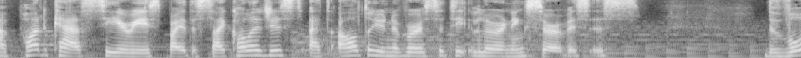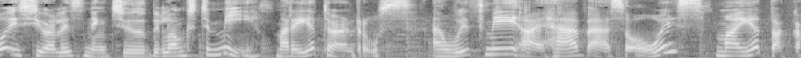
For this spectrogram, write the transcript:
a podcast series by the psychologists at Aalto University Learning Services. The voice you are listening to belongs to me, Maria Törnroos, and with me I have, as always, Maija Taka.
